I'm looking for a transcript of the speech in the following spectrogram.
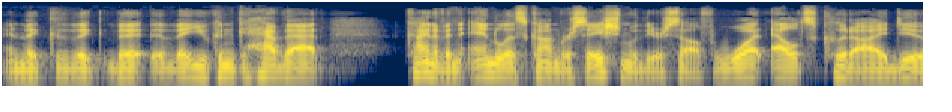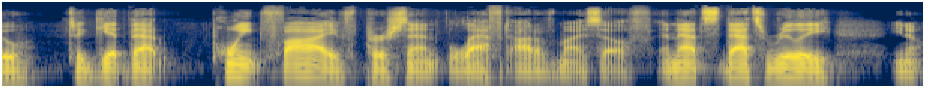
And the, the, the, that you can have that kind of an endless conversation with yourself. What else could I do to get that 0.5% left out of myself? And that's that's really, you know,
